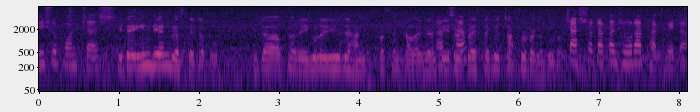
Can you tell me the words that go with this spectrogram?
দুইশো পঞ্চাশ। এটা ইন্ডিয়ান ব্রেসলেট আপু এটা আপনার রেগুলার ইউজে হান্ড্রেড পার্সেন্ট কালার গ্যারান্টি। এটার প্রাইস থাকবে চারশো টাকা জোড়া। চারশো টাকা জোড়া থাকবে এটা।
